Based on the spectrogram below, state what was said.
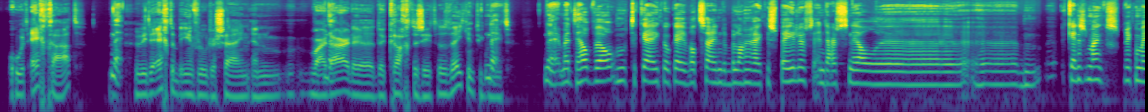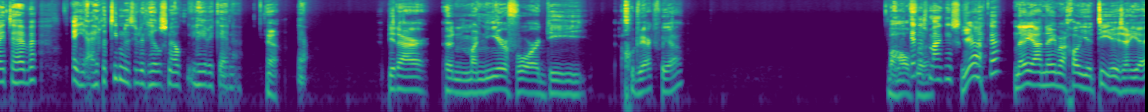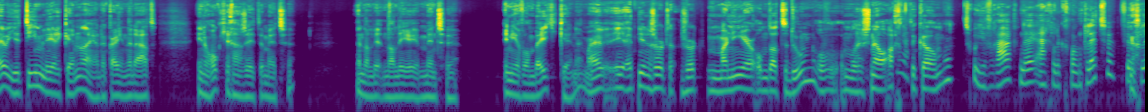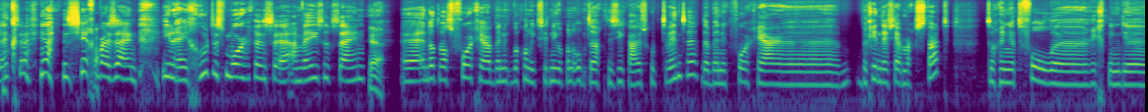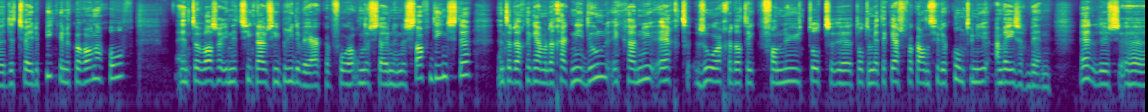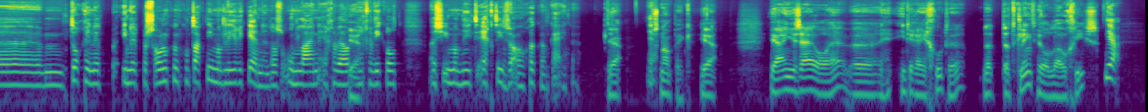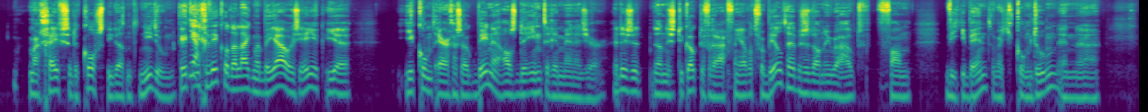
hoe het echt gaat, nee. wie de echte beïnvloeders zijn en waar nee. daar de, de krachten zitten, dat weet je natuurlijk nee. niet. Nee, maar het helpt wel om te kijken, oké, okay, wat zijn de belangrijke spelers en daar snel uh, uh, kennismakingsgesprekken mee te hebben. En je eigen team natuurlijk heel snel leren kennen. Ja. ja. Heb je daar een manier voor die goed werkt voor jou? Behalve. Kennismakingsgesprekken? Ja. Nee, ja, nee, maar gewoon je, team, zeg je, je team leren kennen. Nou ja, dan kan je inderdaad in een hokje gaan zitten met ze. En dan, dan leer je mensen in ieder geval een beetje kennen. Maar heb je een soort, soort manier om dat te doen? Of om er snel achter te komen? Dat is een goede vraag. Nee, eigenlijk gewoon kletsen. Veel kletsen. ja, zichtbaar zijn. Iedereen groeten morgens uh, aanwezig zijn. Ja. Uh, en dat was vorig jaar ben ik begonnen. Ik zit nu op een opdracht in ziekenhuisgroep Twente. Daar ben ik vorig jaar uh, begin december gestart. Toen ging het vol richting de, de tweede piek in de coronagolf. En toen was er in het ziekenhuis hybride werken voor ondersteunende stafdiensten. En toen dacht ik, ja, maar dat ga ik niet doen. Ik ga nu echt zorgen dat ik van nu tot, uh, tot en met de kerstvakantie er continu aanwezig ben. dus uh, toch in het, in het persoonlijke contact iemand leren kennen. Dat is online echt wel ingewikkeld als je iemand niet echt in zijn ogen kan kijken. Ja, ja. snap ik. Ja. ja, en je zei al, hè, uh, iedereen groeten. Dat, dat klinkt heel logisch. Ja. Maar geef ze de kost die dat niet doen. Kijk, het ja. ingewikkelde lijkt me bij jou is, je, je, je komt ergens ook binnen als de interim manager. Dus het, dan is natuurlijk ook de vraag van ja, wat voor beeld hebben ze dan überhaupt van wie je bent en wat je komt doen en, uh,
